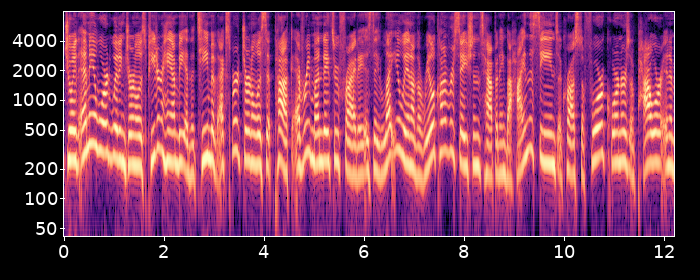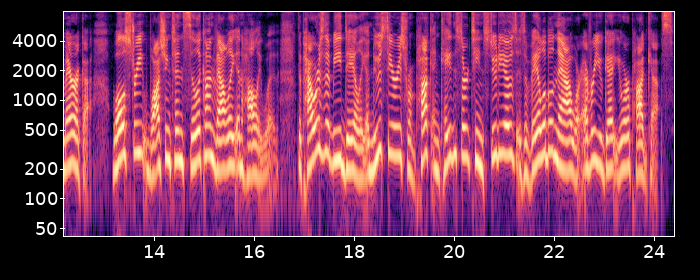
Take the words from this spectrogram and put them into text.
Join Emmy Award winning journalist Peter Hamby and the team of expert journalists at Puck every Monday through Friday as they let you in on the real conversations happening behind the scenes across the four corners of power in America Wall Street, Washington, Silicon Valley, and Hollywood. The Powers That Be Daily, a new series from Puck and Cadence 13 Studios, is available now wherever you get your podcasts.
